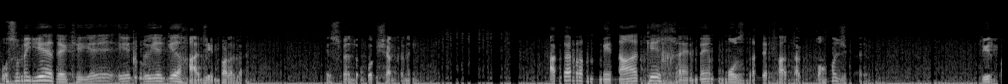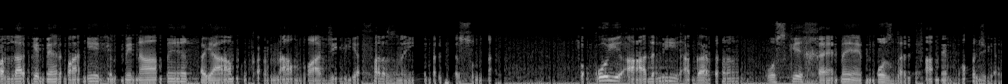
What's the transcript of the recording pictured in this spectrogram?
اس میں یہ دیکھیے ایک تو یہ کہ حاجی بڑھ گئے اس میں تو کوئی شک نہیں۔ اگر مینا کے خیمے مزدلفہ تک پہنچ گئے تو یہ اللہ کی مہربانی ہے کہ مینا میں قیام کرنا واجب یا فرض نہیں ہے، بلکہ سننا تو کوئی آدمی اگر اس کے خیمے مزدلفہ میں پہنچ گئے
